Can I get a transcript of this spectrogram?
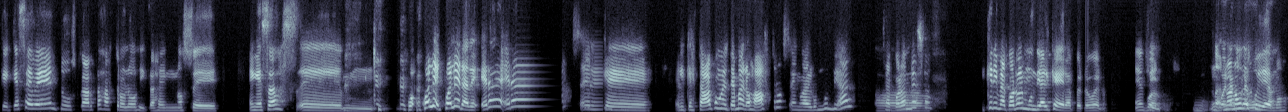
¿Qué, ¿Qué se ve en tus cartas astrológicas, en, no sé, en esas... eh, ¿cu- ¿cuál, ¿Cuál era? De, ¿Era, era el, que, el que estaba con el tema de los astros en algún mundial? ¿Se acuerdan de eso? Es que ni me acuerdo el mundial que era, pero bueno, en fin, Ah, no, Bueno, no nos pregunta. descuidemos.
